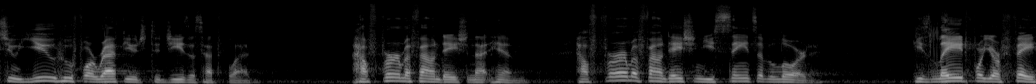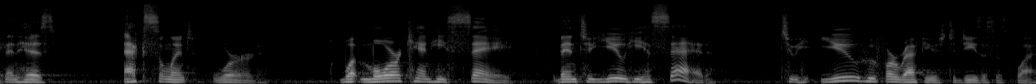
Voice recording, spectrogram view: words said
to you who for refuge to Jesus hath fled? How firm a foundation that hymn. How firm a foundation, ye saints of the Lord. He's laid for your faith in his excellent word. What more can he say than to you he has said, to you who for refuge to Jesus has fled?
